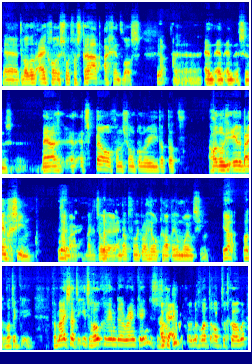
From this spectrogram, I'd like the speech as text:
Eh, terwijl dat eigenlijk gewoon een soort van straatagent was. Ja. Eh, en en, en zijn, nou ja, het, het spel van Sean Connery, dat, dat hadden we nog niet eerder bij hem gezien. Nee. Zeg maar, laat ik het zo Nee. zeggen. En dat vond ik wel heel knap en heel mooi om te zien. Ja, wat, wat ik, voor mij staat hij iets hoger in de ranking. Dus er zal Oké. ook nog wat op terugkomen.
